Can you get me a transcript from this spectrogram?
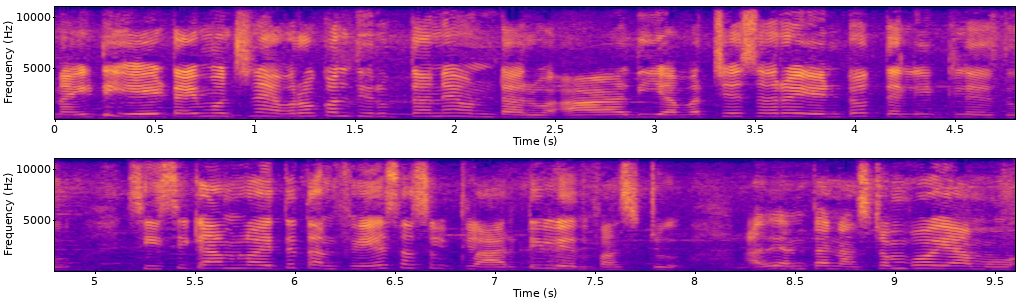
నైట్ ఏ టైం వచ్చినా ఎవరో ఒకరు తిరుగుతూనే ఉంటారు. అది ఎవరు చేశారో ఏంటో తెలియట్లేదు. సీసీ క్యామ్లో అయితే తన ఫేస్ అసలు క్లారిటీ లేదు ఫస్ట్ అది ఎంత నష్టం పోయామో.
